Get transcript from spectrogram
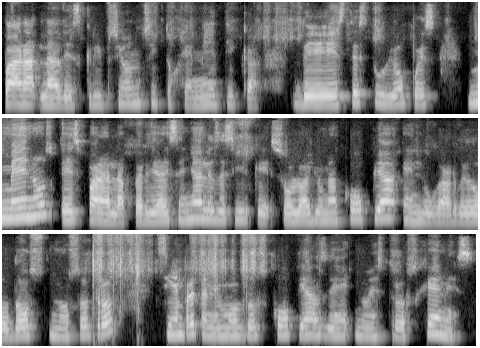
para la descripción citogenética de este estudio, pues menos es para la pérdida de señal, es decir, que solo hay una copia en lugar de dos. Nosotros siempre tenemos dos copias de nuestros genes.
